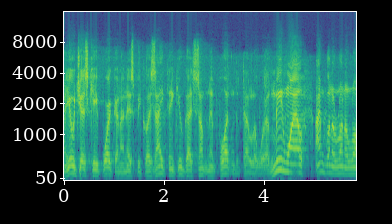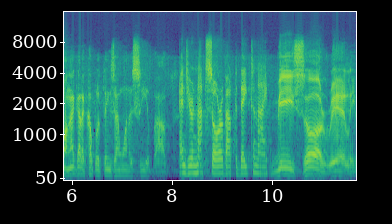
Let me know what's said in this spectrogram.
you just keep working on this because I think you got something important to tell the world. Meanwhile, I'm going to run along. I got a couple of things I want to see about. And you're not sore about the date tonight? Me sore? really,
